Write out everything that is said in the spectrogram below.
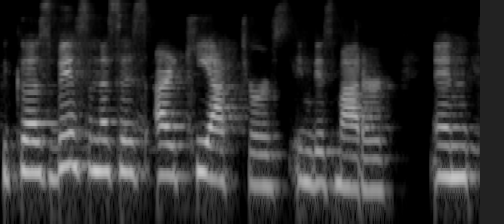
because businesses are key actors in this matter. And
